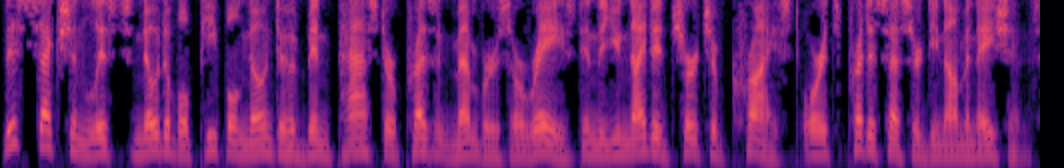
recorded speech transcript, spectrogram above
This section lists notable people known to have been past or present members or raised in the United Church of Christ or its predecessor denominations.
